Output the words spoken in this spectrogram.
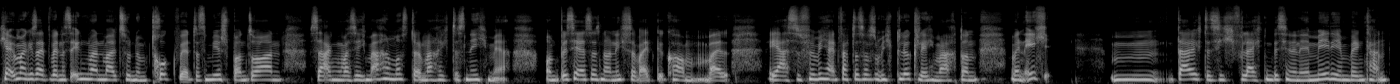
ich habe immer gesagt, wenn es irgendwann mal zu einem Druck wird, dass mir Sponsoren sagen, was ich machen muss, dann mache ich das nicht mehr. Und bisher ist es noch nicht so weit gekommen, weil ja, es ist für mich einfach das, was mich glücklich macht. Und wenn ich mm, dadurch, dass ich vielleicht ein bisschen in den Medien bin kann,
